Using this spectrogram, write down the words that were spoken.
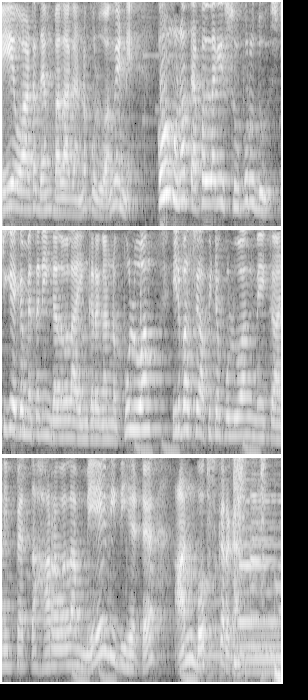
මේවාට දැම් බලාගන්න පුළුවන් වෙන්නේ. කොහමුණත් ඇපල්ලගේ සුපුරුදු ස්ටික එක මෙතනින් ගලවලා අයිංකරගන්න පුළුවන්. ඉට පස්සේ අපිට පුළුවන් මේ අනි පැත්ත හරවලා මේ විදිහට අන්බොක්ස් කරගන්න.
